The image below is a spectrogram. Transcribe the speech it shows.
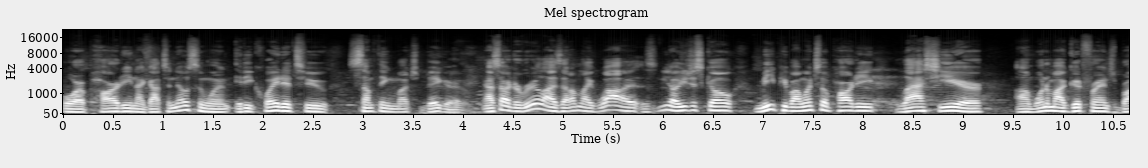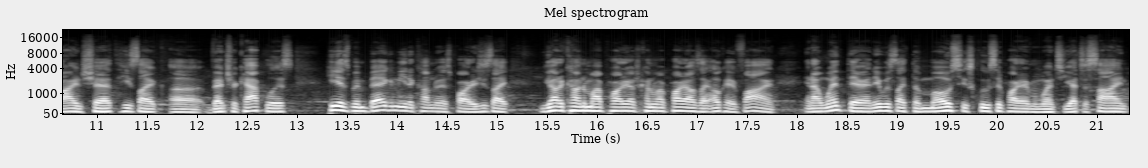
or a party and I got to know someone, it equated to something much bigger. And I started to realize that I'm like, wow, you know, you just go meet people. I went to a party last year. Um, one of my good friends, Brian Sheth, he's like a venture capitalist. He has been begging me to come to his parties. He's like, you got to come to my party. I have to come to my party. I was like, okay, fine. And I went there, and it was like the most exclusive party I ever went to. You had to sign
